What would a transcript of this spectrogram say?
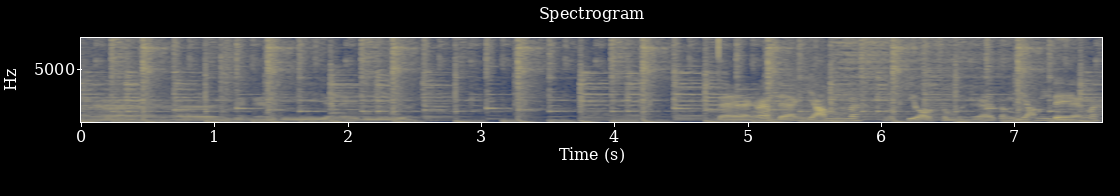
อ่าเออยังไงดียังไงดีแดงนะแดงย้ำนะเมื่อกี้ออกเสมอต้องย้ำแดงนะ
